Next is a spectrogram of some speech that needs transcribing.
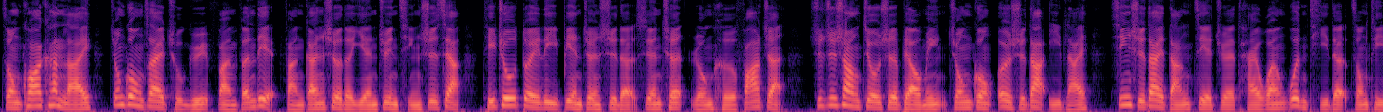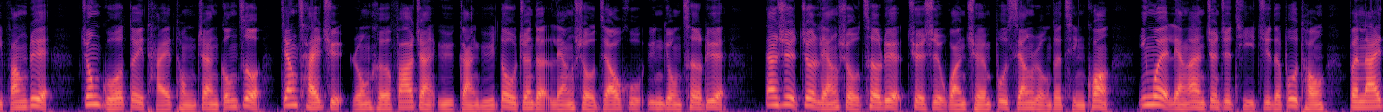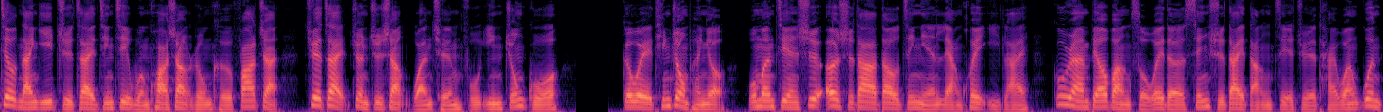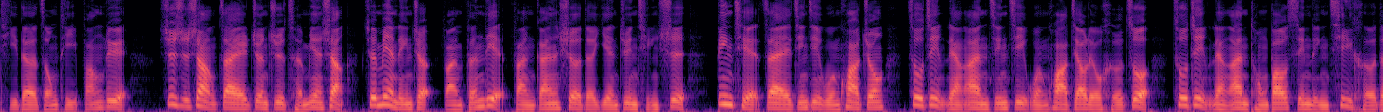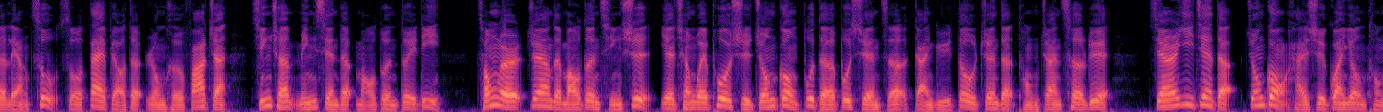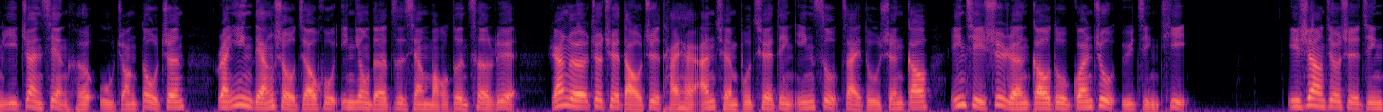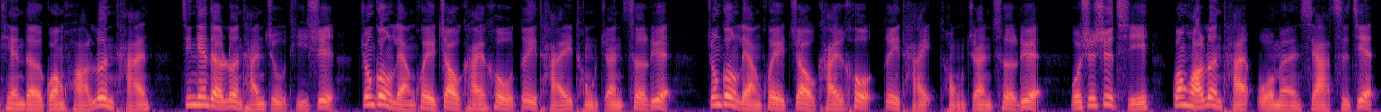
总夸看来，中共在处于反分裂、反干涉的严峻情势下，提出对立辩证式的宣称融合发展。实质上就是表明，中共二十大以来，新时代党解决台湾问题的总体方略，中国对台统战工作将采取融合发展与敢于斗争的两手交互运用策略。但是，这两手策略却是完全不相容的情况，因为两岸政治体制的不同，本来就难以只在经济文化上融合发展，却在政治上完全福音中国。各位听众朋友。我们检视二十大到今年两会以来，固然标榜所谓的新时代党解决台湾问题的总体方略，事实上在政治层面上却面临着反分裂、反干涉的严峻情势，并且在经济文化中促进两岸经济文化交流合作，促进两岸同胞心灵契合的两促所代表的融合发展，形成明显的矛盾对立。从而，这样的矛盾情势也成为迫使中共不得不选择敢于斗争的统战策略。显而易见的，中共还是惯用统一战线和武装斗争、软硬两手交互应用的自相矛盾策略。然而，这却导致台海安全不确定因素再度升高，引起世人高度关注与警惕。以上就是今天的光华论坛。今天的论坛主题是中共两会召开后对台统战策略。中共两会召开后对台统战策略，我是世奇，光华论坛，我们下次见。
